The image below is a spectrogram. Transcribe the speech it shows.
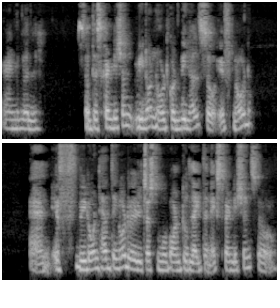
And we'll, so this condition, we know node could be null. So if node, and if we don't have the node, we'll just move on to like the next condition. So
